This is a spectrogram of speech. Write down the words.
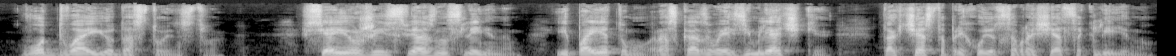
– вот два ее достоинства. Вся ее жизнь связана с Лениным, и поэтому, рассказывая землячке, так часто приходится обращаться к Ленину.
